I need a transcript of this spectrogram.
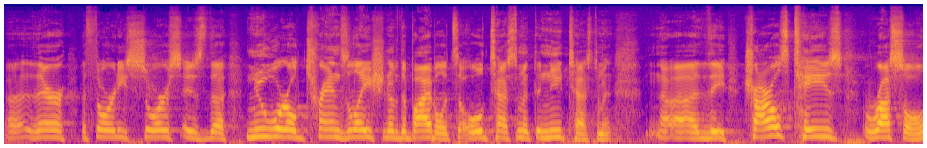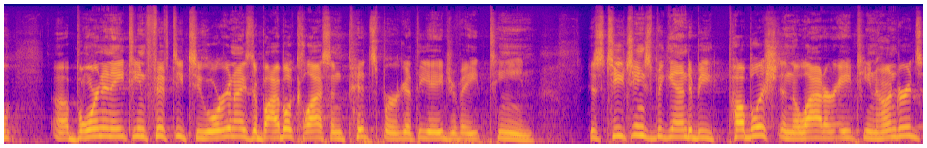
Uh, their authority source is the New World Translation of the Bible. It's the Old Testament, the New Testament. Uh, the Charles Taze Russell, uh, born in 1852, organized a Bible class in Pittsburgh at the age of 18. His teachings began to be published in the latter 1800s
